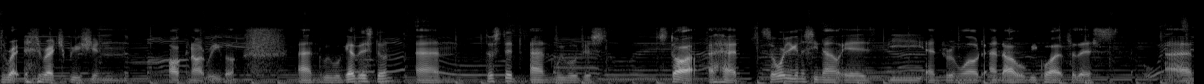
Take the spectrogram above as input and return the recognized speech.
the Ret Retribution Arcanite Reaver. And we will get this done and dusted and we will just start ahead. So what you're going to see now is the entering world, and I will be quiet for this. Um,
